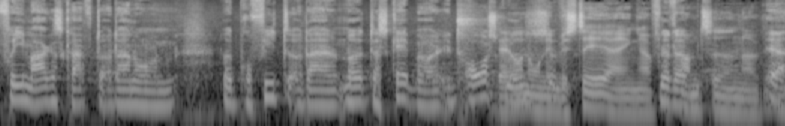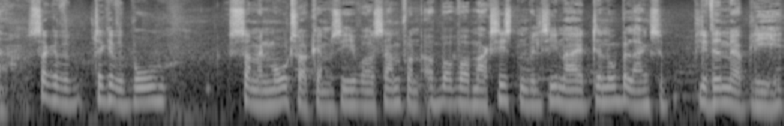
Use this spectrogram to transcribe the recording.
frie markedskræfter, og der er nogle, noget profit, og der er noget, der skaber et overskud. Der er nogle investeringer for netop, fremtiden. Og, ja. ja, så kan vi, det kan vi bruge som en motor, kan man sige, i vores samfund, og hvor, hvor marxisten vil sige, nej, den ubalance bliver ved med at blive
